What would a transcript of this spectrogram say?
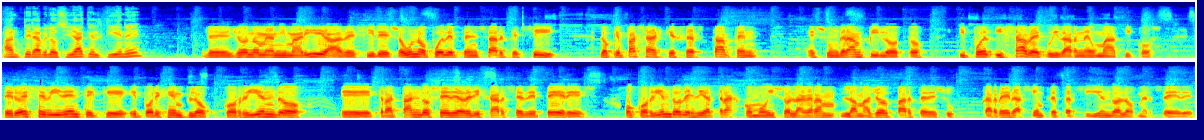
ante la velocidad que él tiene? Eh, yo no me animaría a decir eso. Uno puede pensar que sí. Lo que pasa es que Verstappen es un gran piloto y, puede, y sabe cuidar neumáticos. Pero es evidente que, eh, por ejemplo, corriendo, eh, tratándose de alejarse de Pérez o corriendo desde atrás como hizo la, gran, la mayor parte de su carrera siempre persiguiendo a los Mercedes,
